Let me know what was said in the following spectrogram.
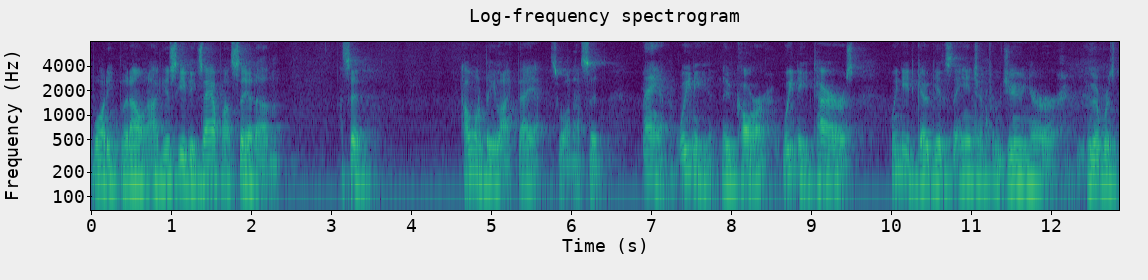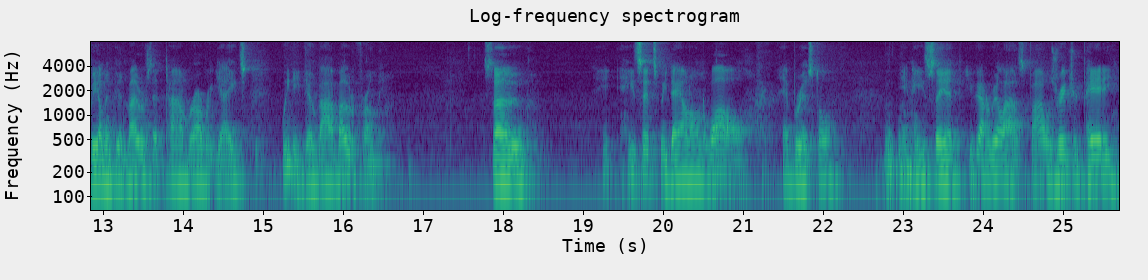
what he put on. I'll just give you an example. I said, um, I said, I want to be like that. That's what I said. Man, we need a new car. We need tires. We need to go get us the engine from Junior or whoever was building good motors at the time, Robert Yates. We need to go buy a motor from him. So he, he sits me down on the wall at Bristol and he said, You got to realize if I was Richard Petty,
